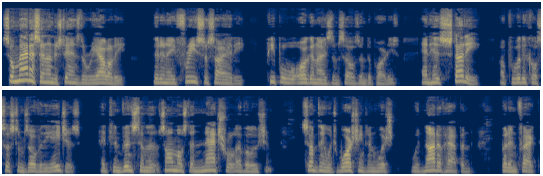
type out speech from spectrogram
So Madison understands the reality that in a free society, people will organize themselves into parties, and his study of political systems over the ages had convinced him that it was almost a natural evolution, something which Washington wished would not have happened, but in fact,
